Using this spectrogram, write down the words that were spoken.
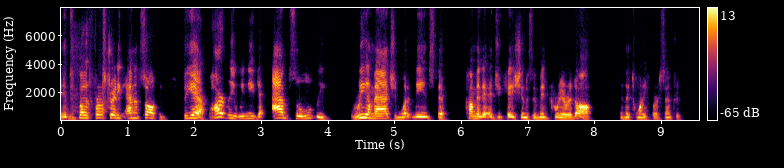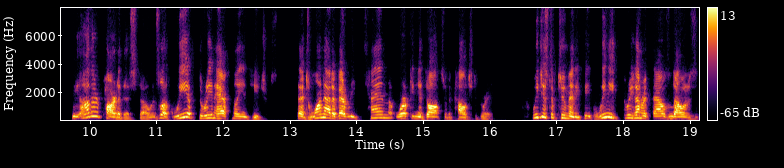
It's both frustrating and insulting. So, yeah, partly we need to absolutely reimagine what it means to come into education as a mid career adult in the 21st century. The other part of this, though, is look, we have three and a half million teachers. That's one out of every 10 working adults with a college degree. We just have too many people. We need $300,000,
